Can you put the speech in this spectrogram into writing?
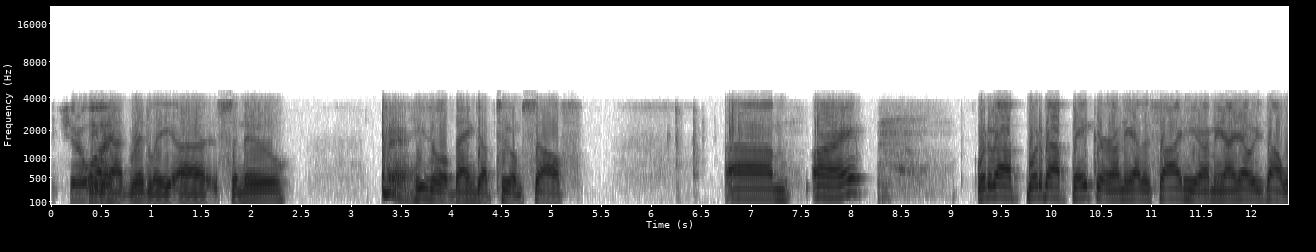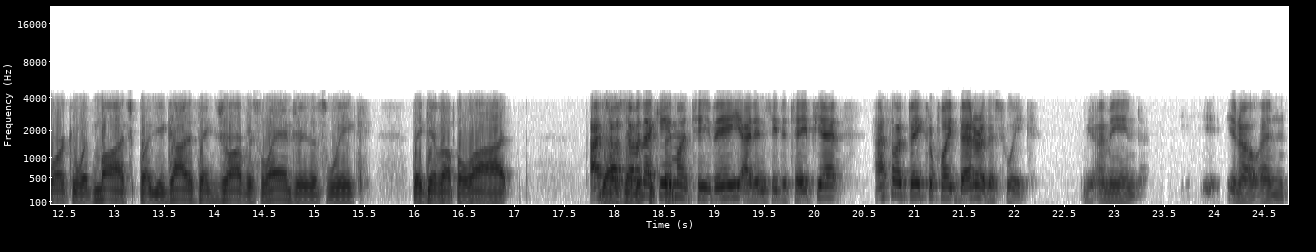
It sure maybe was. not Ridley. Uh, Sanu. He's a little banged up too himself. Um. All right. What about what about Baker on the other side here? I mean, I know he's not working with much, but you got to think Jarvis Landry this week. They give up a lot. I You saw some of that game on TV. I didn't see the tape yet. I thought Baker played better this week. I mean, you know, and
